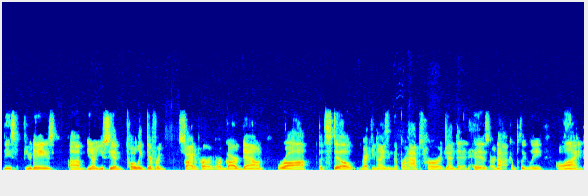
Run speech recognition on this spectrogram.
these few days. Um, you know, you see a totally different side of her, her guard down, raw, but still recognizing that perhaps her agenda and his are not completely aligned.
